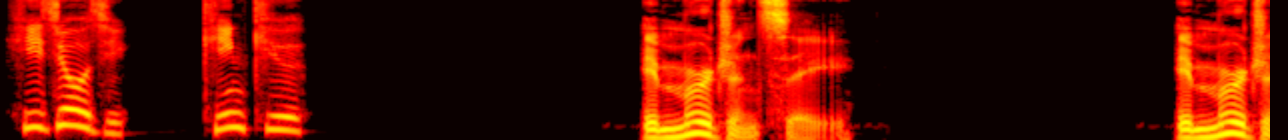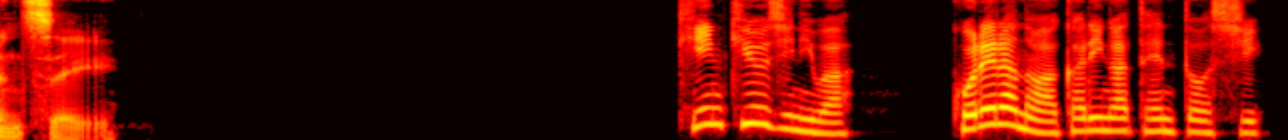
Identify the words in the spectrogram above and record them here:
非常時、緊急、emergency, Emergency. 緊急時にはこれらの明かりが点灯し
